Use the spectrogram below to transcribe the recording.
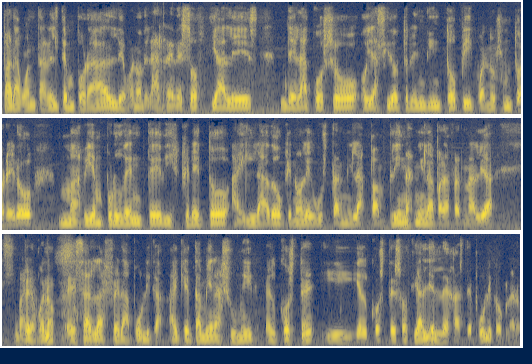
para aguantar el temporal de bueno de las redes sociales del acoso. Hoy ha sido trending topic cuando es un torero más bien prudente discreto aislado que no le gustan ni las pamplinas ni la parafernalia pero bueno, esa es la esfera pública. Hay que también asumir el coste y el coste social y el desgaste público, claro.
